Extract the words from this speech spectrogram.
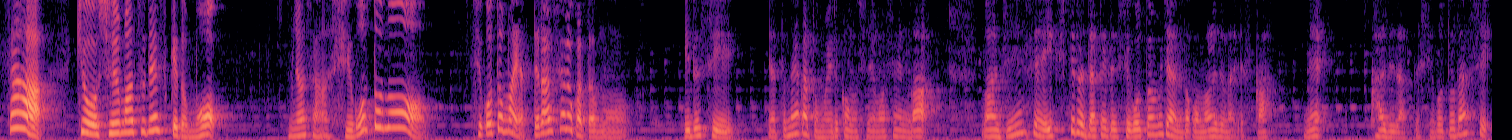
さあ今日週末ですけども皆さん仕事の仕事まあやってらっしゃる方もいるしやってない方もいるかもしれませんがまあ人生生きてるだけで仕事みたいなとこもあるじゃないですか。ね。家事だって仕事だし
